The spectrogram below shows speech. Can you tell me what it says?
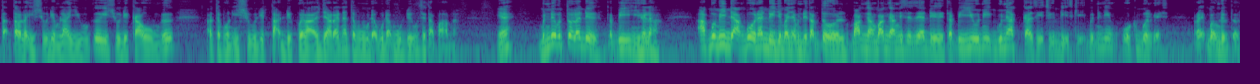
Tak tahulah isu dia Melayu ke Isu dia kaum ke Ataupun isu dia tak ada pelajaran Ataupun budak-budak muda pun Saya tak faham lah Ya yeah? Benda betul ada Tapi yalah Apa bidang pun ada je banyak benda tak betul. Bangang-bangang ni saya ada. Tapi you ni guna akal sikit, cerdik sikit. Benda ni workable guys. Alright, buat benda betul.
